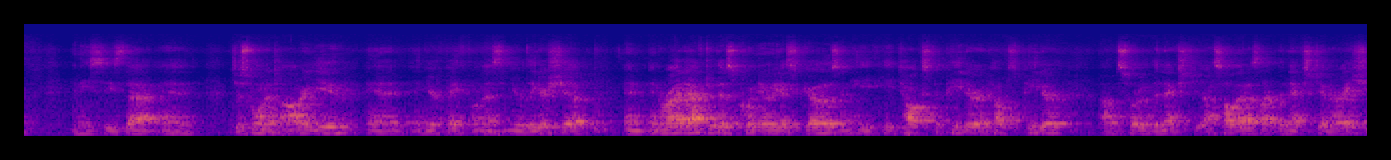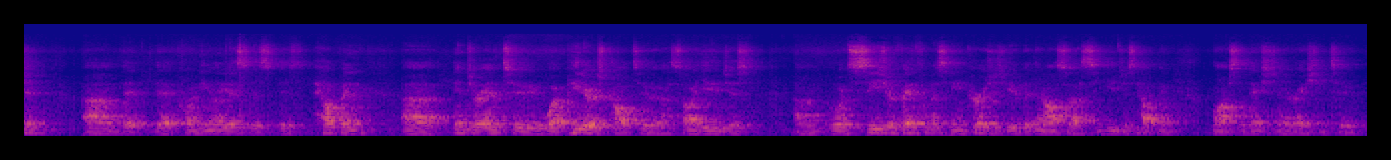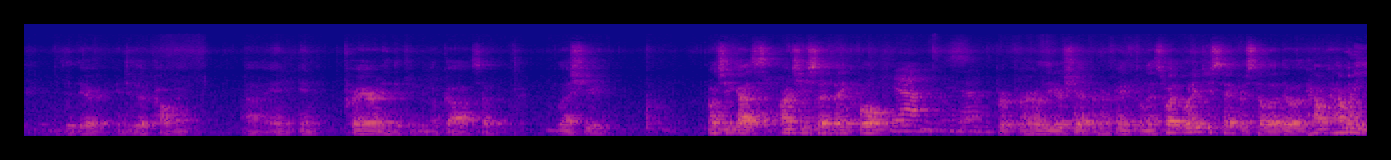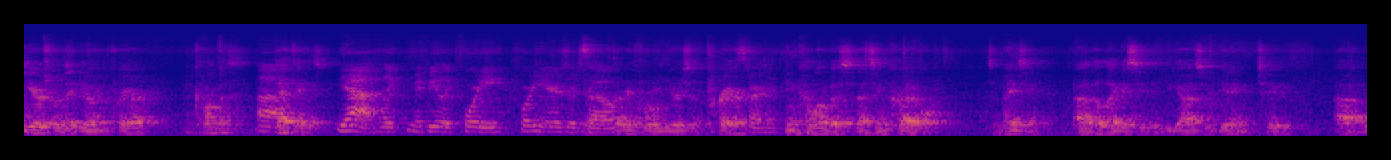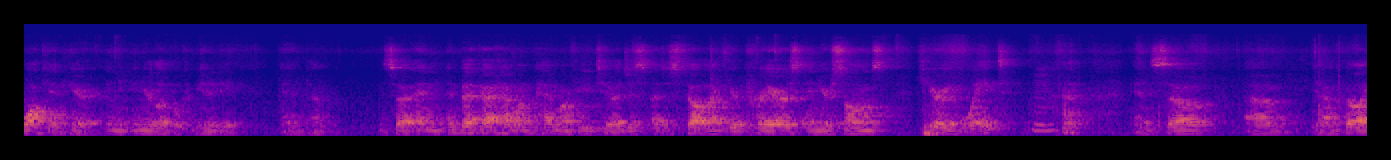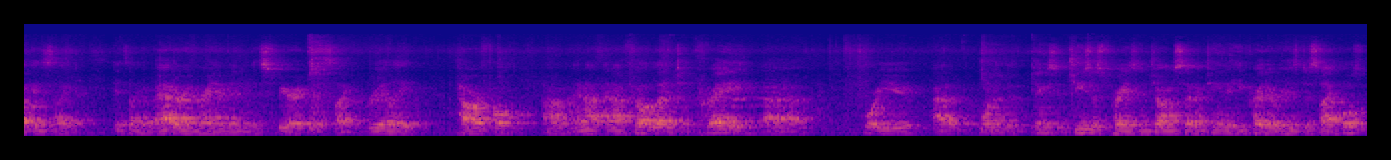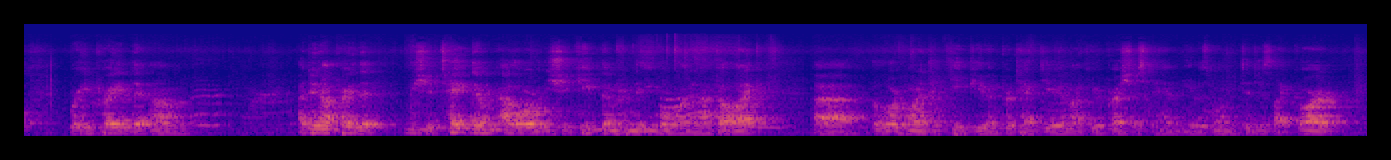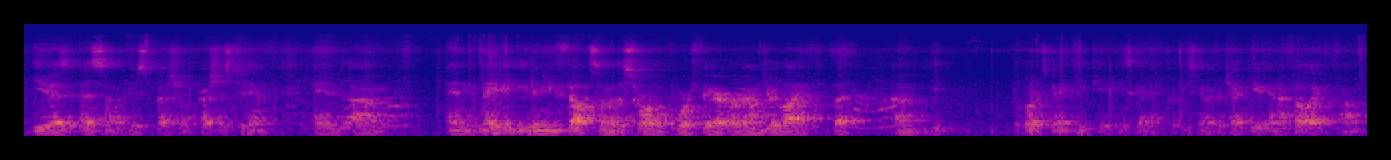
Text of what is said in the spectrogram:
And He sees that and just wanted to honor you and, and your faithfulness and your leadership. And, and right after this, Cornelius goes and he, he talks to Peter and helps Peter, um, sort of the next, I saw that as like the next generation um, that, that Cornelius is, is helping uh, enter into what Peter is called to. And I saw you just, um, Lord sees your faithfulness and He encourages you, but then also I see you just helping launch the next generation to into their into their calling uh, in, in prayer and in the kingdom of God. So bless you. Don't you guys, aren't you so thankful yeah. For, for her leadership and her faithfulness? What, what did you say, Priscilla? There was, how, how many years were they doing prayer in Columbus? Uh, Decades. Yeah, like maybe like 40, 40 years or yeah, so. 30, 40 years of prayer started. in Columbus. That's incredible. It's amazing. Uh, the legacy that you guys are getting to uh, walk in here in, in your local community. And, um, and so, and, and Becca, I had one, had one for you too. I just, I just felt like your prayers and your songs carry weight. Mm. and so, um, you know, I feel like it's like, it's like a battering ram in the spirit. It's like really powerful. Um, and, I, and I felt led to pray uh, for you. Out of one of the things that Jesus prays in John 17 that he prayed over his disciples, where he prayed that um, I do not pray that you should take them out of the world, but you should keep them from the evil one. And I felt like uh, the Lord wanted to keep you and protect you, and like you were precious to Him, and He was wanting to just like guard you as, as someone who's special and precious to Him. And um, and maybe even you felt some of the swirl of warfare around your life, but um, you, the Lord's going to keep you. He's going to He's going to protect you. And I felt like um,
